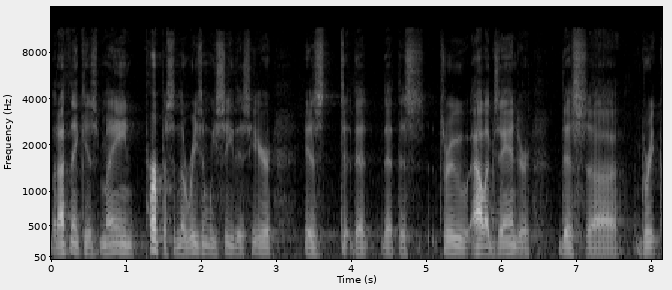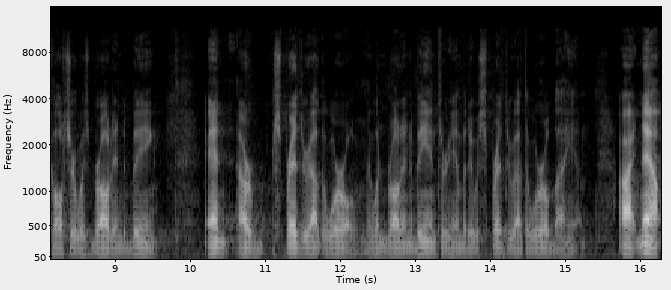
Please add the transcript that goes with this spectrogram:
But I think his main purpose and the reason we see this here is to, that, that this, through Alexander, this uh, Greek culture was brought into being and are spread throughout the world. It wasn't brought into being through him, but it was spread throughout the world by him. All right, now,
